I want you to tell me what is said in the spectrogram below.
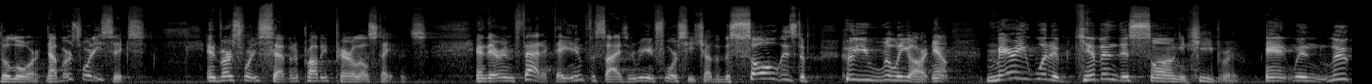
the Lord. Now, verse 46 and verse 47 are probably parallel statements. And they're emphatic. They emphasize and reinforce each other. The soul is the, who you really are. Now, Mary would have given this song in Hebrew. And when Luke,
